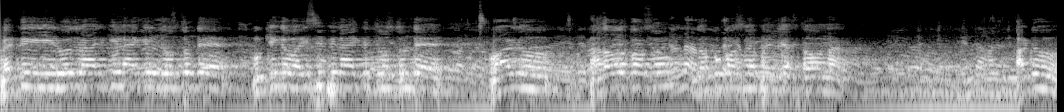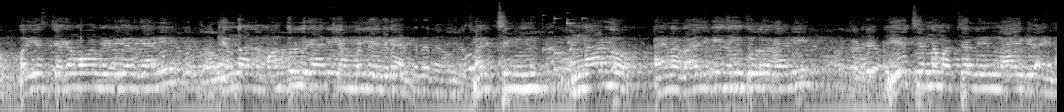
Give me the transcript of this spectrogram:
ప్రతి ఈ రోజు రాజకీయ నాయకులు చూస్తుంటే ముఖ్యంగా వైసీపీ నాయకులు చూస్తుంటే వాళ్ళు పదవుల కోసం డబ్బు కోసమే పనిచేస్తా ఉన్నారు. అటు వైఎస్ జగన్మోహన్ రెడ్డి గారు కానీ కింద మంత్రులు కానీ ఎమ్మెల్యేలు కానీ మరి చిన్నాళ్ళు ఆయన రాజకీయ జీవితంలో కానీ ఏ చిన్న మచ్చ లేని నాయకుడు ఆయన.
